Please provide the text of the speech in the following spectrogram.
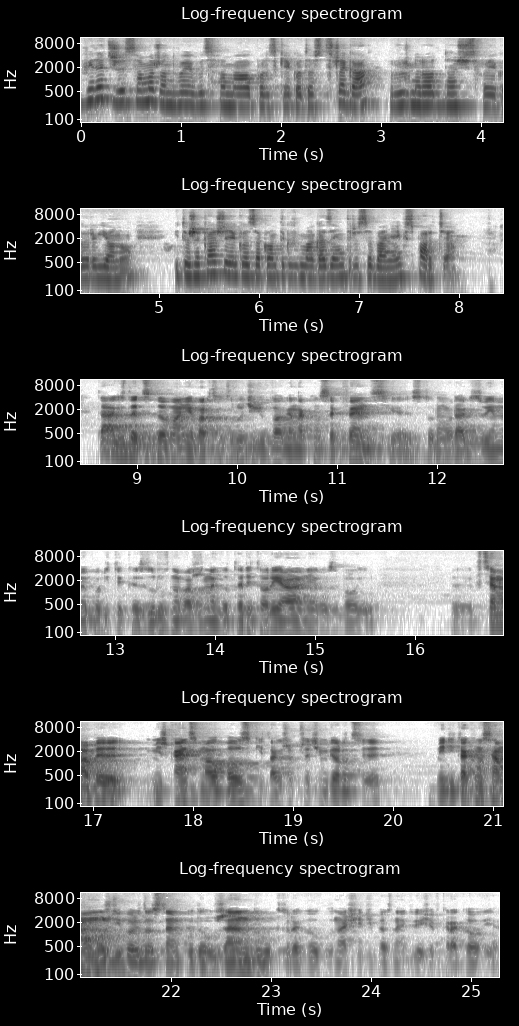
Widać, że samorząd województwa małopolskiego dostrzega różnorodność swojego regionu i to, że każdy jego zakątek wymaga zainteresowania i wsparcia. Tak, zdecydowanie warto zwrócić uwagę na konsekwencje, z którą realizujemy politykę zrównoważonego terytorialnie rozwoju. Chcemy, aby mieszkańcy Małopolski, także przedsiębiorcy, mieli taką samą możliwość dostępu do urzędu, którego główna siedziba znajduje się w Krakowie.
